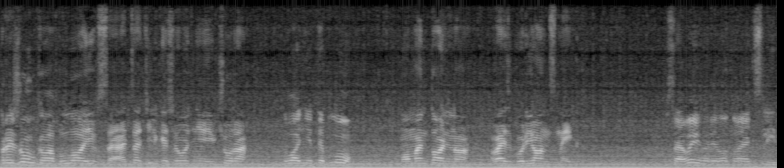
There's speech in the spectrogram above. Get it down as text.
прижовкала було і все. А це тільки сьогодні і вчора два дні тепло, моментально весь бур'ян зник. Все вигоріло то як слід.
